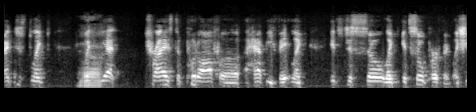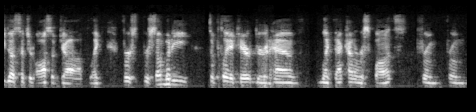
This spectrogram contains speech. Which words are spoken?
I just like in, but yet tries to put off a, a happy face. Like it's just so like it's so perfect. Like she does such an awesome job. Like for for somebody to play a character and have like that kind of response from from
